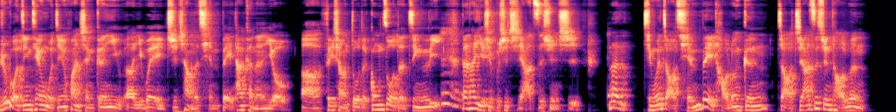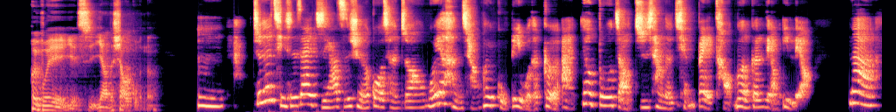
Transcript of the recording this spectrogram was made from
如果今天我今天换成跟一呃一位职场的前辈，他可能有呃非常多的工作的经历，嗯，但他也许不是职涯咨询师。那请问找前辈讨论跟找职涯咨询讨论，会不会也是一样的效果呢？嗯，就是其实，在职涯咨询的过程中，我也很常会鼓励我的个案要多找职场的前辈讨论跟聊一聊。那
